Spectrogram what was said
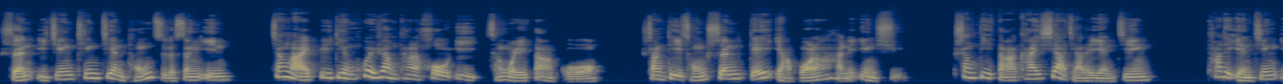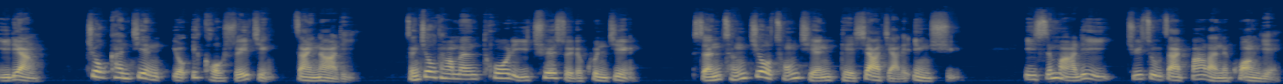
神已经听见童子的声音，将来必定会让他的后裔成为大国。上帝重申给亚伯拉罕的应许。上帝打开夏甲的眼睛，他的眼睛一亮，就看见有一口水井在那里，拯救他们脱离缺水的困境。神成就从前给夏甲的应许，以使玛丽居住在巴兰的旷野。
